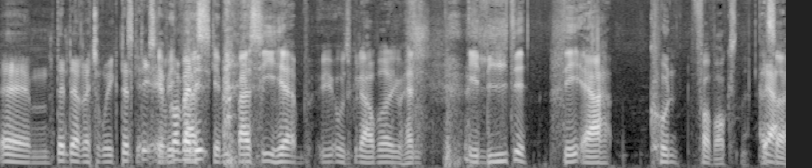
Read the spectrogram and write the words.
øh, den der retorik. Den, skal, det, skal, vi bare, lidt... skal vi bare sige her, undskyld, jeg afbryder Johan, elite, det er kun for voksne. Altså, ja.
